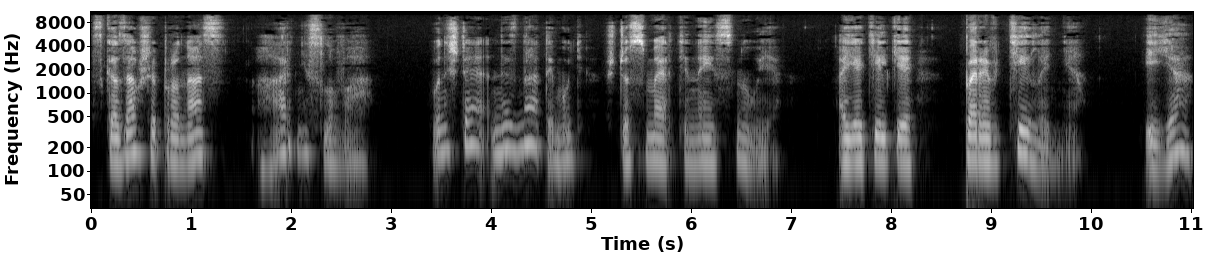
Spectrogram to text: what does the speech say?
сказавши про нас гарні слова. Вони ще не знатимуть, що смерті не існує, а є тільки перевтілення, і я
